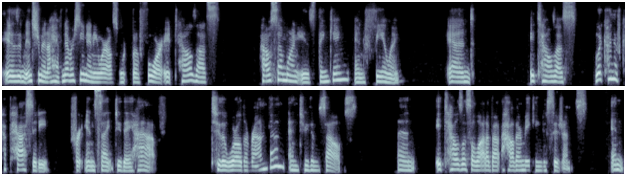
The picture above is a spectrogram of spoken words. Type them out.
is an instrument I have never seen anywhere else before. It tells us how someone is thinking and feeling and it tells us what kind of capacity for insight do they have to the world around them and to themselves. And it tells us a lot about how they're making decisions. And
